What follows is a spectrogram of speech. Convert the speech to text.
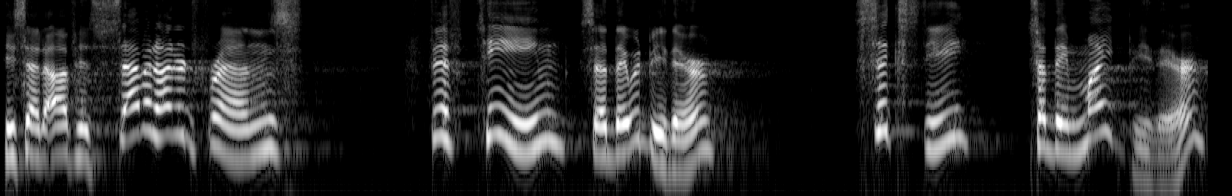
He said, Of his 700 friends, 15 said they would be there, 60 said they might be there,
